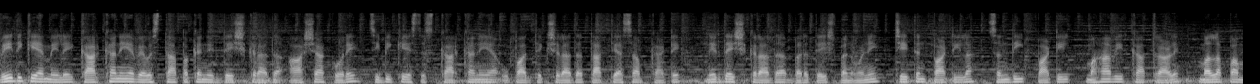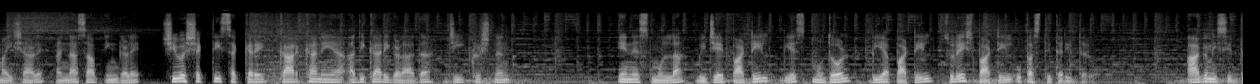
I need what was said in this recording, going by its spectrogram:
ವೇದಿಕೆಯ ಮೇಲೆ ಕಾರ್ಖಾನೆಯ ವ್ಯವಸ್ಥಾಪಕ ನಿರ್ದೇಶಕರಾದ ಆಶಾ ಕೋರೆ, ಸಿಬಿಕೆಎಸ್ಎಸ್ ಕಾರ್ಖಾನೆಯ ಉಪಾಧ್ಯಕ್ಷರಾದ ತಾತ್ಯಾಸಾಬ್ ಕಾಟೆ, ನಿರ್ದೇಶಕರಾದ ಭರತೇಶ್ ಬನವಣೆ, ಚೇತನ್ ಪಾಟೀಲ, ಸಂದೀಪ್ ಪಾಟೀಲ್, ಮಹಾವೀರ್ ಕಾತ್ರಾಳೆ, ಮಲ್ಲಪ್ಪ ಮೈಶಾಳೆ ಅಣ್ಣಾಸಾಬ್ ಇಂಗಳೆ, ಶಿವಶಕ್ತಿ ಸಕ್ಕರೆ ಕಾರ್ಖಾನೆಯ ಅಧಿಕಾರಿಗಳಾದ G Krishnan, N S Mulla, Vijay Patil B S Mudhol ಬಿಯ ಪಾಟೀಲ್, ಸುರೇಶ್ ಪಾಟೀಲ್ ಉಪಸ್ಥಿತರಿದ್ದರು. ಆಗಮಿಸಿದ್ದ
